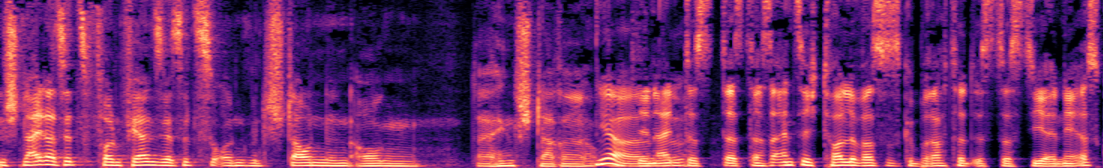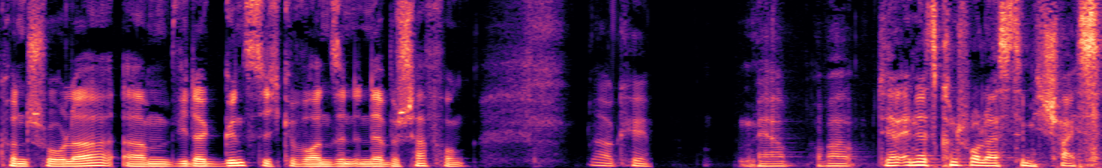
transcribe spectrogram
Schneider sitzt vor dem Fernseher sitze und mit staunenden Augen da hängt starre. Ja, den ein, das, das, das einzig Tolle, was es gebracht hat, ist, dass die NES-Controller ähm, wieder günstig geworden sind in der Beschaffung. Ah, okay. Ja, aber der NES-Controller ist ziemlich scheiße.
